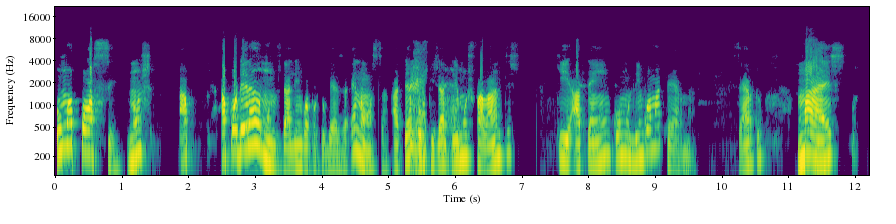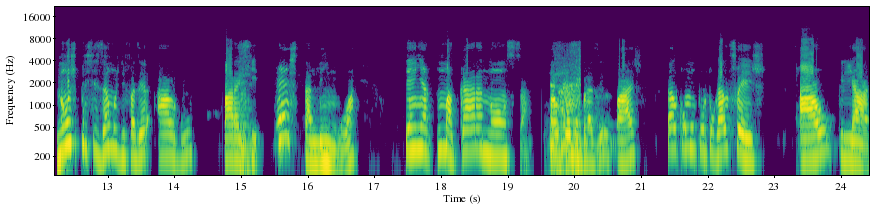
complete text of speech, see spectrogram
uma posse. Nós apoderamos da língua portuguesa, é nossa, até porque já temos falantes que a têm como língua materna, certo? Mas nós precisamos de fazer algo para que esta língua tenha uma cara nossa, tal como o Brasil faz, tal como Portugal fez ao criar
